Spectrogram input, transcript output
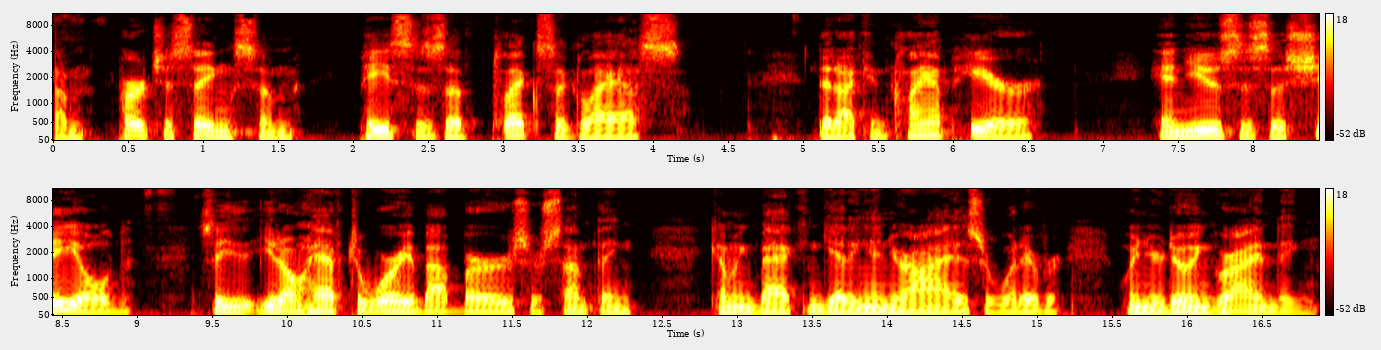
I'm purchasing some pieces of plexiglass that I can clamp here and use as a shield so you, don't have to worry about burrs or something coming back and getting in your eyes or whatever when you're doing grinding.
